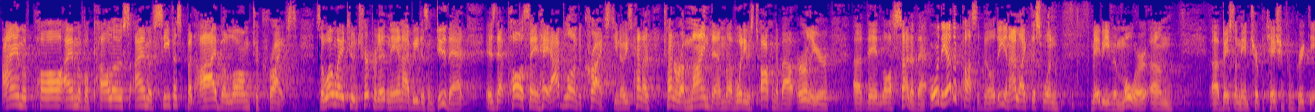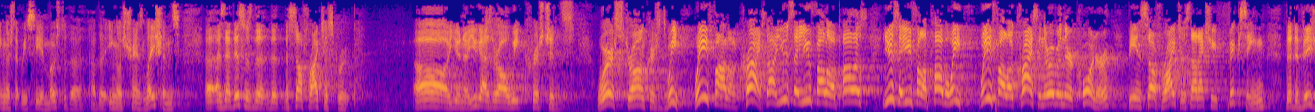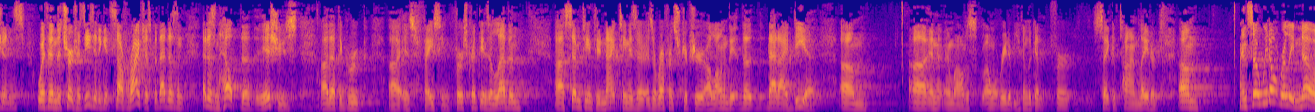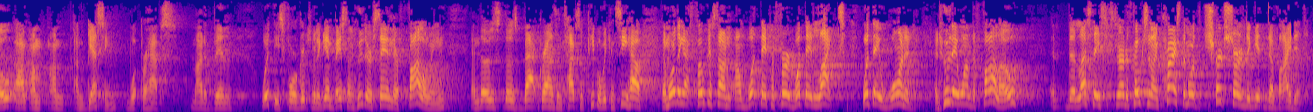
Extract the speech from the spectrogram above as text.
I am of Paul, I am of Apollos, I am of Cephas, but I belong to Christ. So one way to interpret it, and the NIV doesn't do that, is that Paul is saying, hey, I belong to Christ. You know, he's kind of trying to remind them of what he was talking about earlier. Uh, they had lost sight of that. Or the other possibility, and I like this one maybe even more, um, uh, based on the interpretation from Greek to English that we see in most of the, of the English translations, uh, is that this is the, the, the self-righteous group. Oh, you know, you guys are all weak Christians. We're strong Christians. We, we follow Christ. Oh, you say you follow Apollos. You say you follow Paul, but we, we follow Christ and they're over in their corner being self-righteous, not actually fixing the divisions within the church. It's easy to get self-righteous, but that doesn't, that doesn't help the, the issues uh, that the group uh, is facing. 1 Corinthians 11, uh, 17 through 19 is a, is a reference scripture along the, the, that idea. Um, uh, and, and I'll just, I won't read it, but you can look at it for sake of time later. Um, and so we don't really know, I'm, I'm, I'm, guessing, what perhaps might have been with these four groups, but again, based on who they're saying they're following and those, those backgrounds and types of people, we can see how the more they got focused on, on what they preferred, what they liked, what they wanted, and who they wanted to follow, and the less they started focusing on Christ, the more the church started to get divided.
